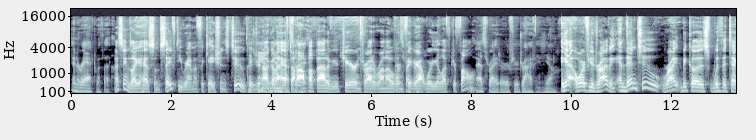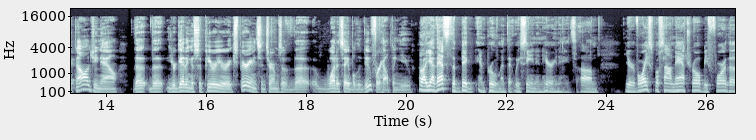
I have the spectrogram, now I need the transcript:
interact with it. that seems like it has some safety ramifications too, because you're not going to yeah, have to that's hop up out of your chair and try to run over That's and right, figure right. out where you left your phone. That's right. Or if you're driving, yeah. Yeah, or if you're driving, and then too, right? Because with the technology now, the the you're getting a superior experience in terms of the what it's able to do for helping you. Well, yeah, that's the big improvement that we've seen in hearing aids. Um, your voice will sound natural. Before the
